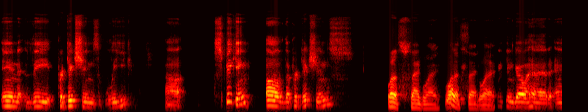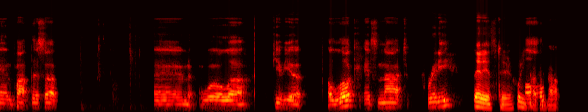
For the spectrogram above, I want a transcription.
in the Predictions League. Uh, speaking of the predictions, What a segue. What a segue. we can go ahead and pop this up and we'll uh, give you a look. It's not pretty. It is too. What are you Oh, talking about?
